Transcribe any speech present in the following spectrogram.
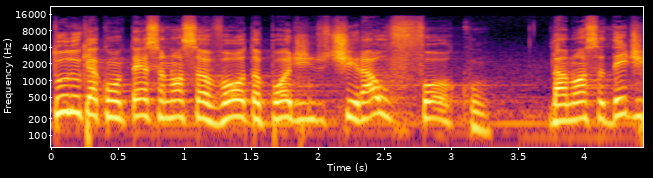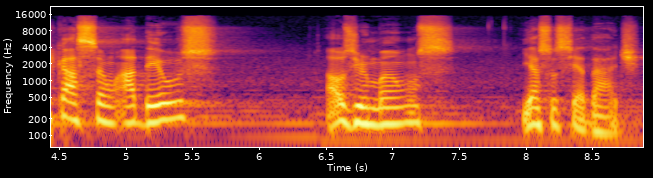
tudo o que acontece à nossa volta pode tirar o foco da nossa dedicação a Deus, aos irmãos e à sociedade.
